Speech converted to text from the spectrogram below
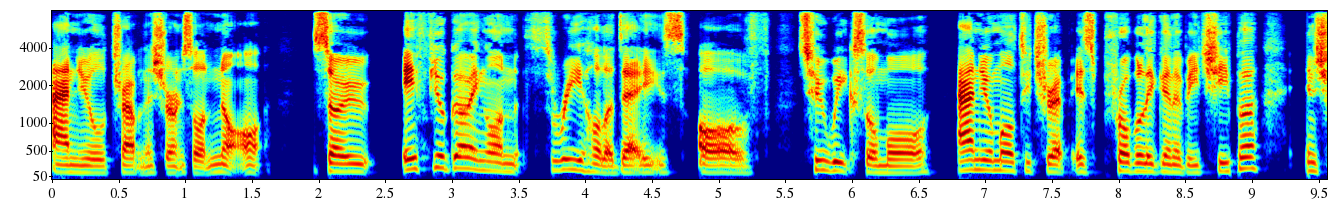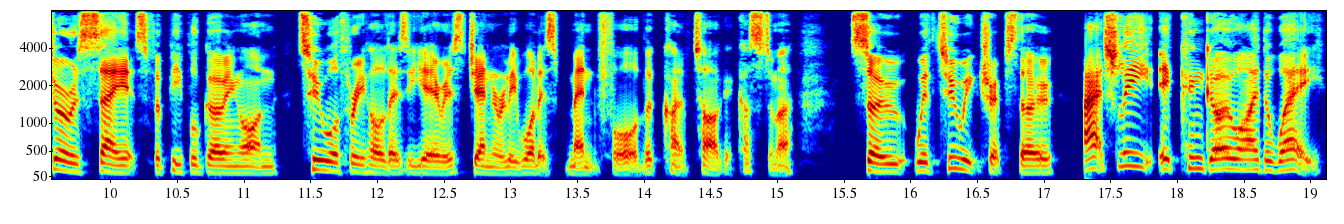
annual travel insurance or not. So if you're going on three holidays of two weeks or more, annual multi trip is probably going to be cheaper. Insurers say it's for people going on two or three holidays a year, is generally what it's meant for, the kind of target customer. So with two week trips, though, actually it can go either way.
